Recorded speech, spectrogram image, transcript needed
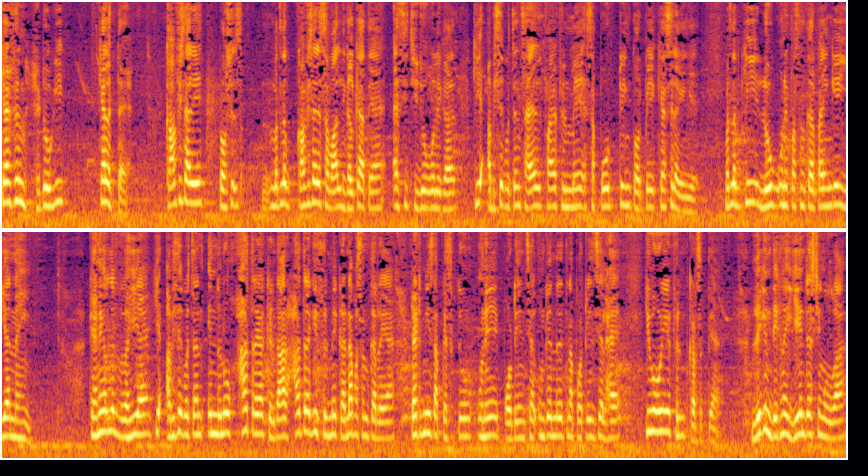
क्या फ़िल्म हिट होगी? क्या लगता है? काफ़ी सारे प्रोसेस मतलब काफ़ी सारे सवाल निकल के आते हैं ऐसी चीज़ों को लेकर कि Abhishek Bachchan sci fi film में सपोर्टिंग तौर पे कैसे लगेंगे? मतलब कि लोग उन्हें पसंद कर पाएँगे या नहीं? कहने का मतलब वही है कि अभिषेक बच्चन इन दोनों हर तरह का किरदार, हर तरह की फ़िल्में करना पसंद कर रहे हैं। डेट मीन्स आप कह सकते हो उन्हें पोटेंशियल उनके अंदर इतना पोटेंशियल है कि वो ये फ़िल्म कर सकते हैं। लेकिन देखना ये इंटरेस्टिंग होगा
